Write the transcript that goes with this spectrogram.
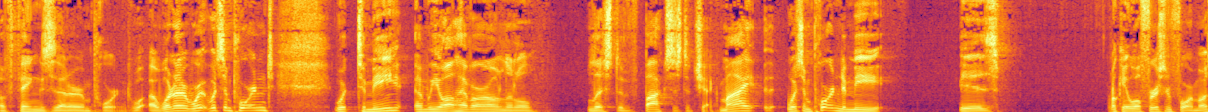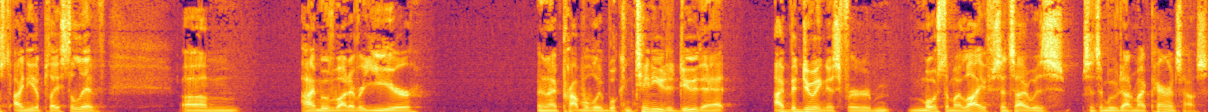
of things that are important. Uh, what are what's important? What to me, and we all have our own little list of boxes to check. My what's important to me is okay. Well, first and foremost, I need a place to live. Um, I move about every year, and I probably will continue to do that. I've been doing this for most of my life since I was since I moved out of my parents' house.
